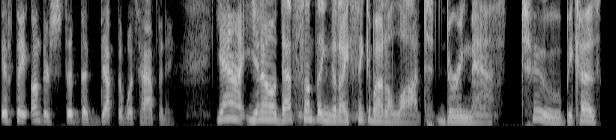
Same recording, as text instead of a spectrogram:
if they understood the depth of what's happening. Yeah, you know, that's something that I think about a lot during Mass too because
